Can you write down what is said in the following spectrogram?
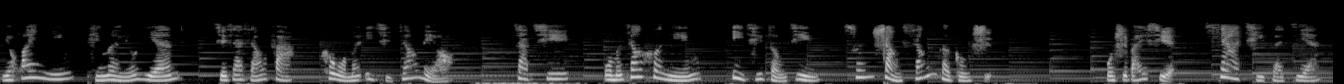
也欢迎您评论留言，写下想法和我们一起交流。下期我们将和您一起走进孙尚香的故事。我是白雪，下期再见。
